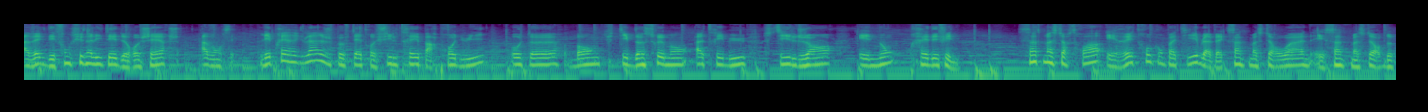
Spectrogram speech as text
avec des fonctionnalités de recherche avancées. Les pré-réglages peuvent être filtrés par produit, auteur, banque, type d'instrument, attribut, style, genre et non prédéfinis. SynthMaster 3 est rétro-compatible avec SynthMaster 1 et SynthMaster 2.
